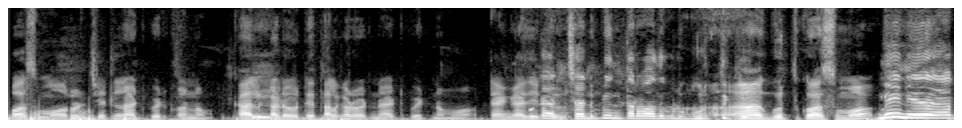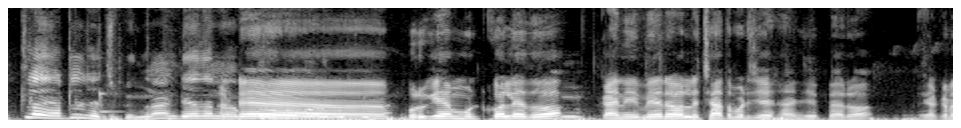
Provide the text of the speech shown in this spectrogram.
కోసం రెండు చెట్లు నాటి పెట్టుకున్నాం. కాలికాడ ఒకటి తలకాడ ఒకటి నాటి పెట్టినాము టెంకాయ చెట్టు చనిపోయిన తర్వాత కూడా గుర్తుకి ఆ, గుర్తు కోసము. మెయిన్ ఎట్లా ఎట్లా చచ్చిపోయింది అంటే ఏదైనా అంటే పురుగు ఏం ముట్టుకోలేదు కానీ వేరే వాళ్ళు చేతబడి చేసిన అని చెప్పారు. ఎక్కడ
